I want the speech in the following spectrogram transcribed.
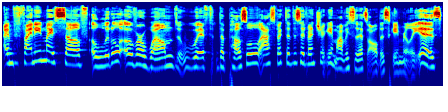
I'm finding myself a little overwhelmed with the puzzle aspect of this adventure game. Obviously, that's all this game really is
